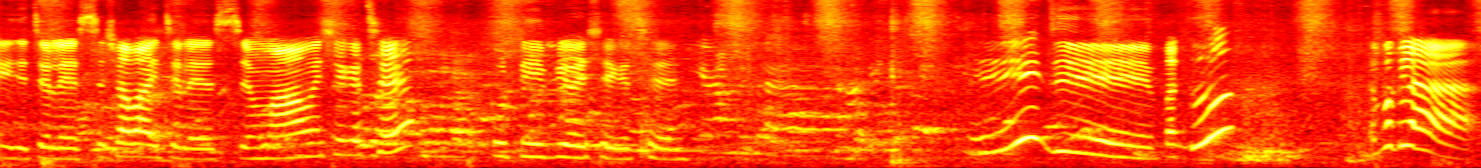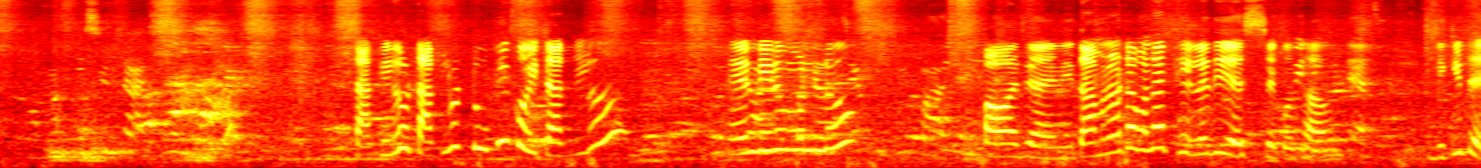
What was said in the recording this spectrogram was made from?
এই যে চলে এসছে, সবাই চলে এসছে। মাও এসে গেছে কুটিপিও এসে গেছে। এই যে, পাকু পাকলা টাকলু টাকলু টুপি কই টাকলু? নিরুমুন্ডু পাওয়া যায়নি। তার মানে ওটা মনে হয় ফেলে দিয়ে এসছে কোথাও। ডিকিতে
